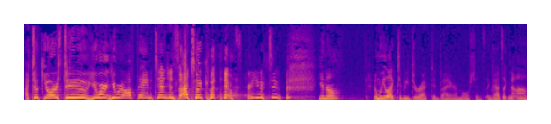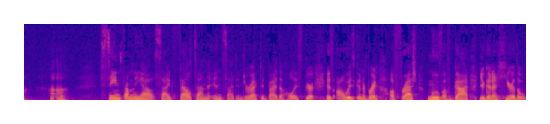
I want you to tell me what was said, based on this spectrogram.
I took yours too. You weren't, you were off paying attention, so I took what that was for you too. You know? And we like to be directed by our emotions. And God's like, nah, uh uh seen from the outside, felt on the inside, and directed by the Holy Spirit is always going to bring a fresh move of God. You're going to hear the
